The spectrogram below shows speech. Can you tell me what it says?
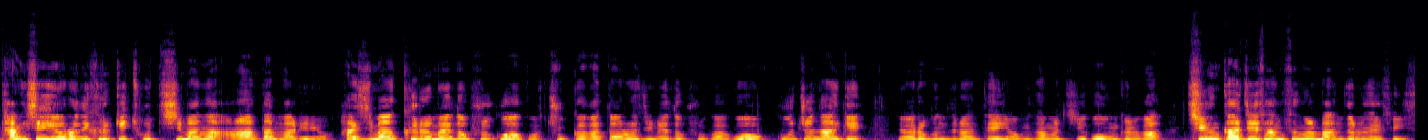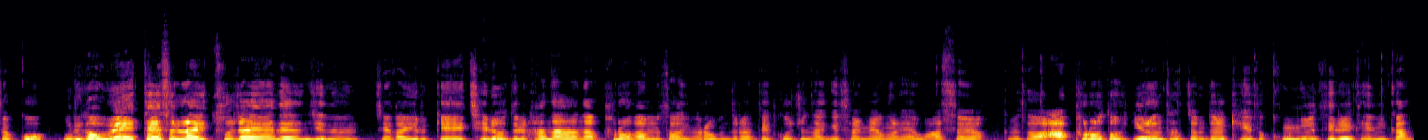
당시에 여론이 그렇게 좋지만은 않았단 말이에요. 하지만 그럼에도 불구하고 주가가 떨어짐에도 불구하고 꾸준하게 여러분들한테 영상을 찍어온 결과 지금까지의 상승을 만들어낼 수 있었고 우리가 왜 테슬라에 투자해야 되는지는 제가 이렇게 재료들 하나하나 풀어가면서 여러분들한테 꾸준하게 설명을 해 왔어요. 그래서 앞으로도 이런 타점들 계속 공유 드릴 테니까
